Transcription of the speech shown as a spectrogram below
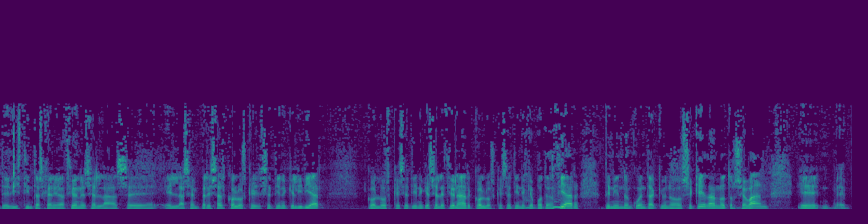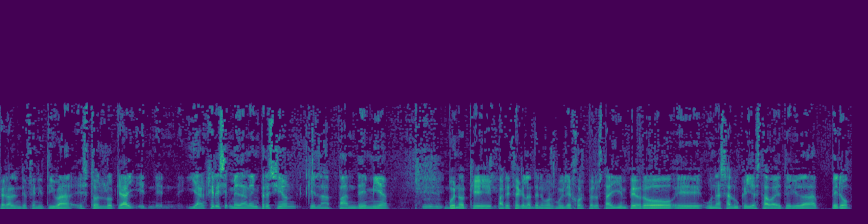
de distintas generaciones en las, eh, en las empresas con los que se tiene que lidiar con los que se tiene que seleccionar, con los que se tiene que potenciar, teniendo en cuenta que unos se quedan, otros se van, eh, pero en definitiva esto es lo que hay. Y Ángeles, me da la impresión que la pandemia bueno, que parece que la tenemos muy lejos, pero está ahí, empeoró eh, una salud que ya estaba deteriorada. Pero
